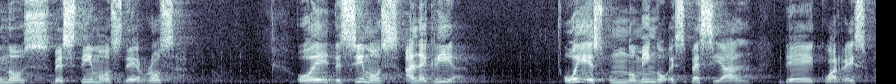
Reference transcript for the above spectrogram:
nos vestimos de rosa. Hoy decimos alegría. Hoy es un domingo especial de cuaresma.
